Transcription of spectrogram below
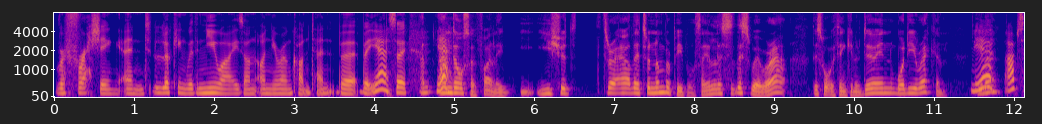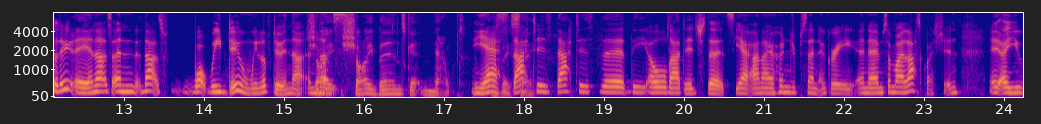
refreshing and looking with new eyes on on your own content. But but yeah so And, yeah. and also, finally, you should throw it out there to a number of people. Say, this, this is where we're at. This is what we're thinking of doing. What do you reckon? You yeah know? absolutely and that's and that's what we do and we love doing that and Shy, that's shy Burns get nout. Yes, that is that is the the old adage that's yeah, and I 100% agree. And um, so my last question, uh, are you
